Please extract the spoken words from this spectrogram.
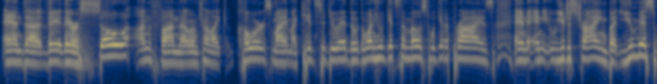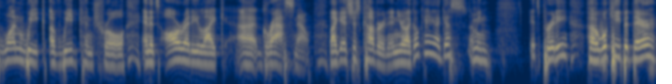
and uh, they they are so unfun that I'm trying to like coerce my my kids to do it. The, the one who gets the most will get a prize, and and you're just trying, but you miss one week of weed control, and it's already like uh, grass now. Like it's just covered, and you're like, okay, I guess. I mean it's pretty. Uh, we'll keep it there.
